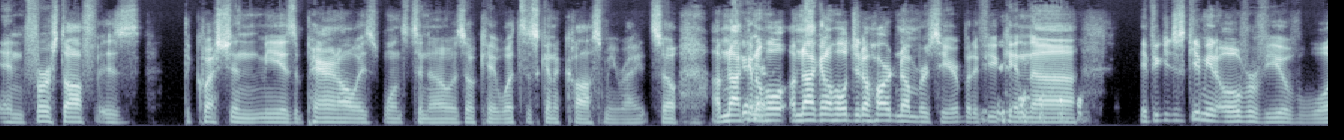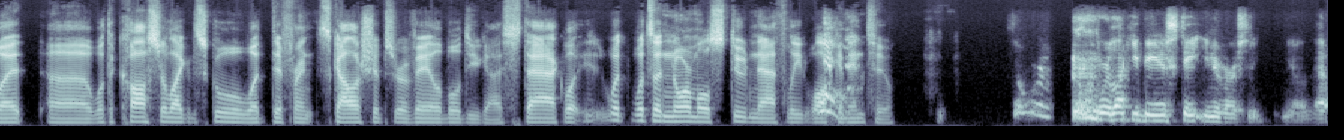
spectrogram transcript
and first off, is the question me as a parent always wants to know is okay what's this going to cost me right so i'm not going to hold i'm not going to hold you to hard numbers here but if you can uh if you could just give me an overview of what uh what the costs are like at the school what different scholarships are available do you guys stack what what what's a normal student athlete walking yeah. into so we're we're lucky being a state university you know that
